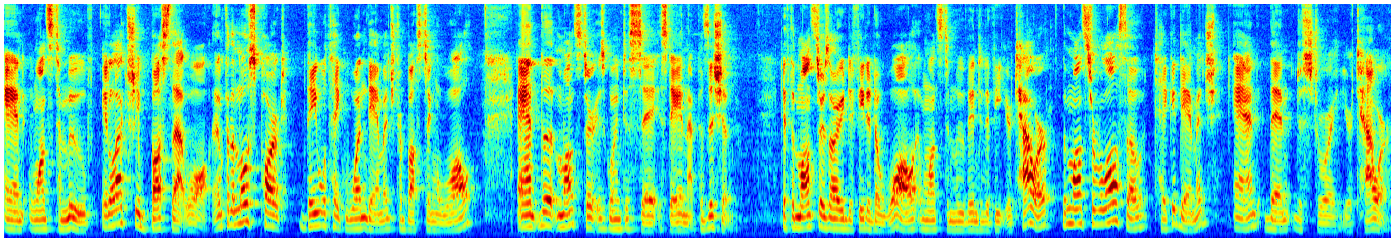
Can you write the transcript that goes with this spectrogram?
and wants to move, it'll actually bust that wall. And for the most part, they will take one damage for busting a wall, and the monster is going to stay, stay in that position. If the monster has already defeated a wall and wants to move in to defeat your tower, the monster will also take a damage and then destroy your tower.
